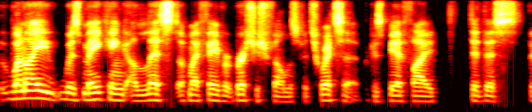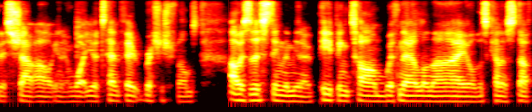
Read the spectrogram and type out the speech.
when I was making a list of my favorite British films for Twitter, because BFI did this this shout out, you know, what your 10 favorite British films. I was listing them, you know, Peeping Tom, with Withnail and I, all this kind of stuff.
